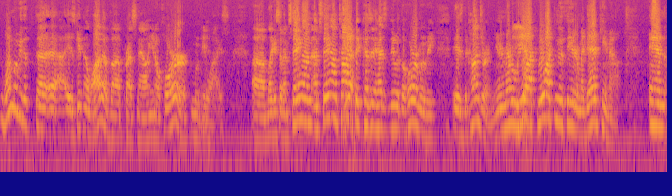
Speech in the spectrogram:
one movie that uh, is getting a lot of uh, press now. You know, horror movie wise. Um, like I said, I'm staying on I'm staying on topic Yeah. because it has to do with the horror movie. Is The Conjuring? You remember we Yeah. walked we walked into the theater. My dad came out, and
